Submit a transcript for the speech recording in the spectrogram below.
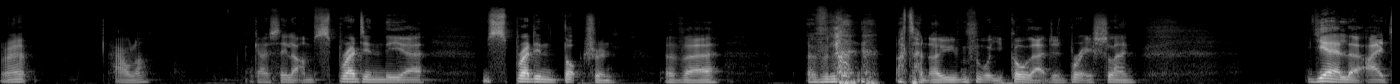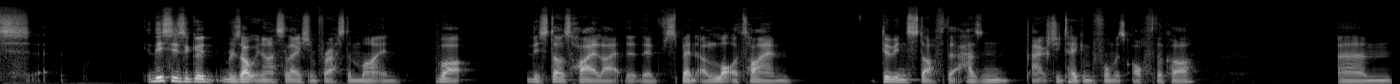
right? Howler. Go see, like I'm spreading the, uh, I'm spreading doctrine of, uh, of I don't know what you call that, just British slang. Yeah, look, I'd. This is a good result in isolation for Aston Martin, but this does highlight that they've spent a lot of time doing stuff that hasn't actually taken performance off the car. Um,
